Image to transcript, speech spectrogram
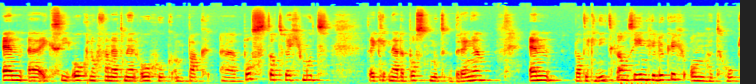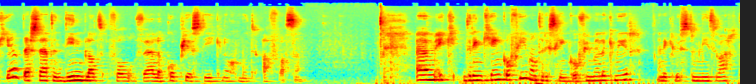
En uh, ik zie ook nog vanuit mijn ooghoek een pak uh, post dat weg moet, dat ik naar de post moet brengen. En wat ik niet kan zien, gelukkig, om het hoekje, daar staat een dienblad vol vuile kopjes die ik nog moet afwassen. Um, ik drink geen koffie, want er is geen koffiemelk meer en ik lust hem niet zwart.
